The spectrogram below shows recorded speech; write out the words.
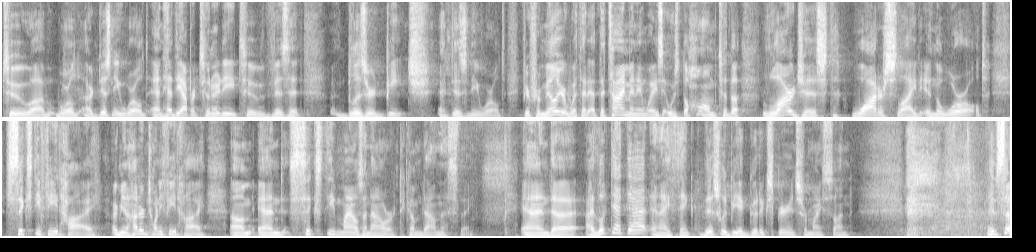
to uh, World, our Disney World and had the opportunity to visit Blizzard Beach at Disney World. If you're familiar with it, at the time, anyways, it was the home to the largest water slide in the world 60 feet high, I mean, 120 feet high, um, and 60 miles an hour to come down this thing. And uh, I looked at that and I think this would be a good experience for my son. So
